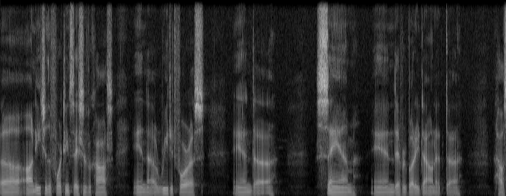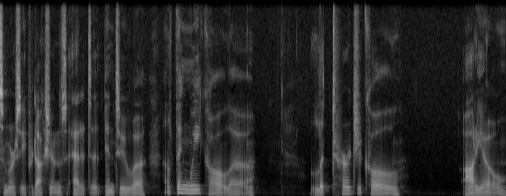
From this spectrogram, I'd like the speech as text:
uh, on each of the 14 stations of the cross and uh, read it for us. And uh, Sam and everybody down at uh, House of Mercy Productions edit it into a thing we call liturgical audio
